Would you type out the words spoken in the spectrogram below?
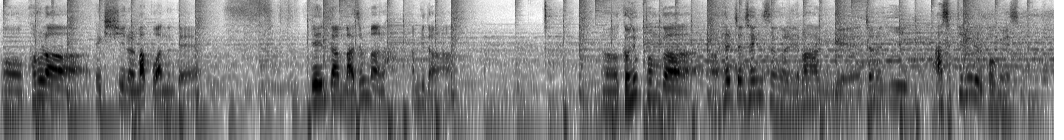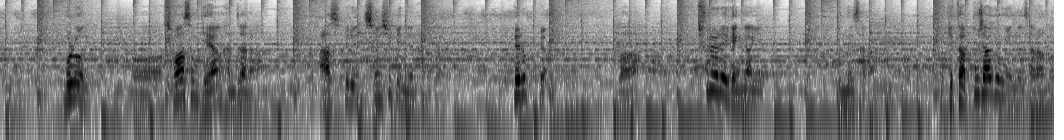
어, 코로나 백신을 맞고 왔는데 예, 일단 맞을만 합니다. 어, 근육통과 어, 혈전 생성을 예방하기 위해 저는 이 아스피린을 복용했습니다. 물론 어, 소화성 궤양 환자나 아스피린 선식이 있는 환자, 폐렴병과 출혈의 경향이 있는 사람, 기타 부작용이 있는 사람은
